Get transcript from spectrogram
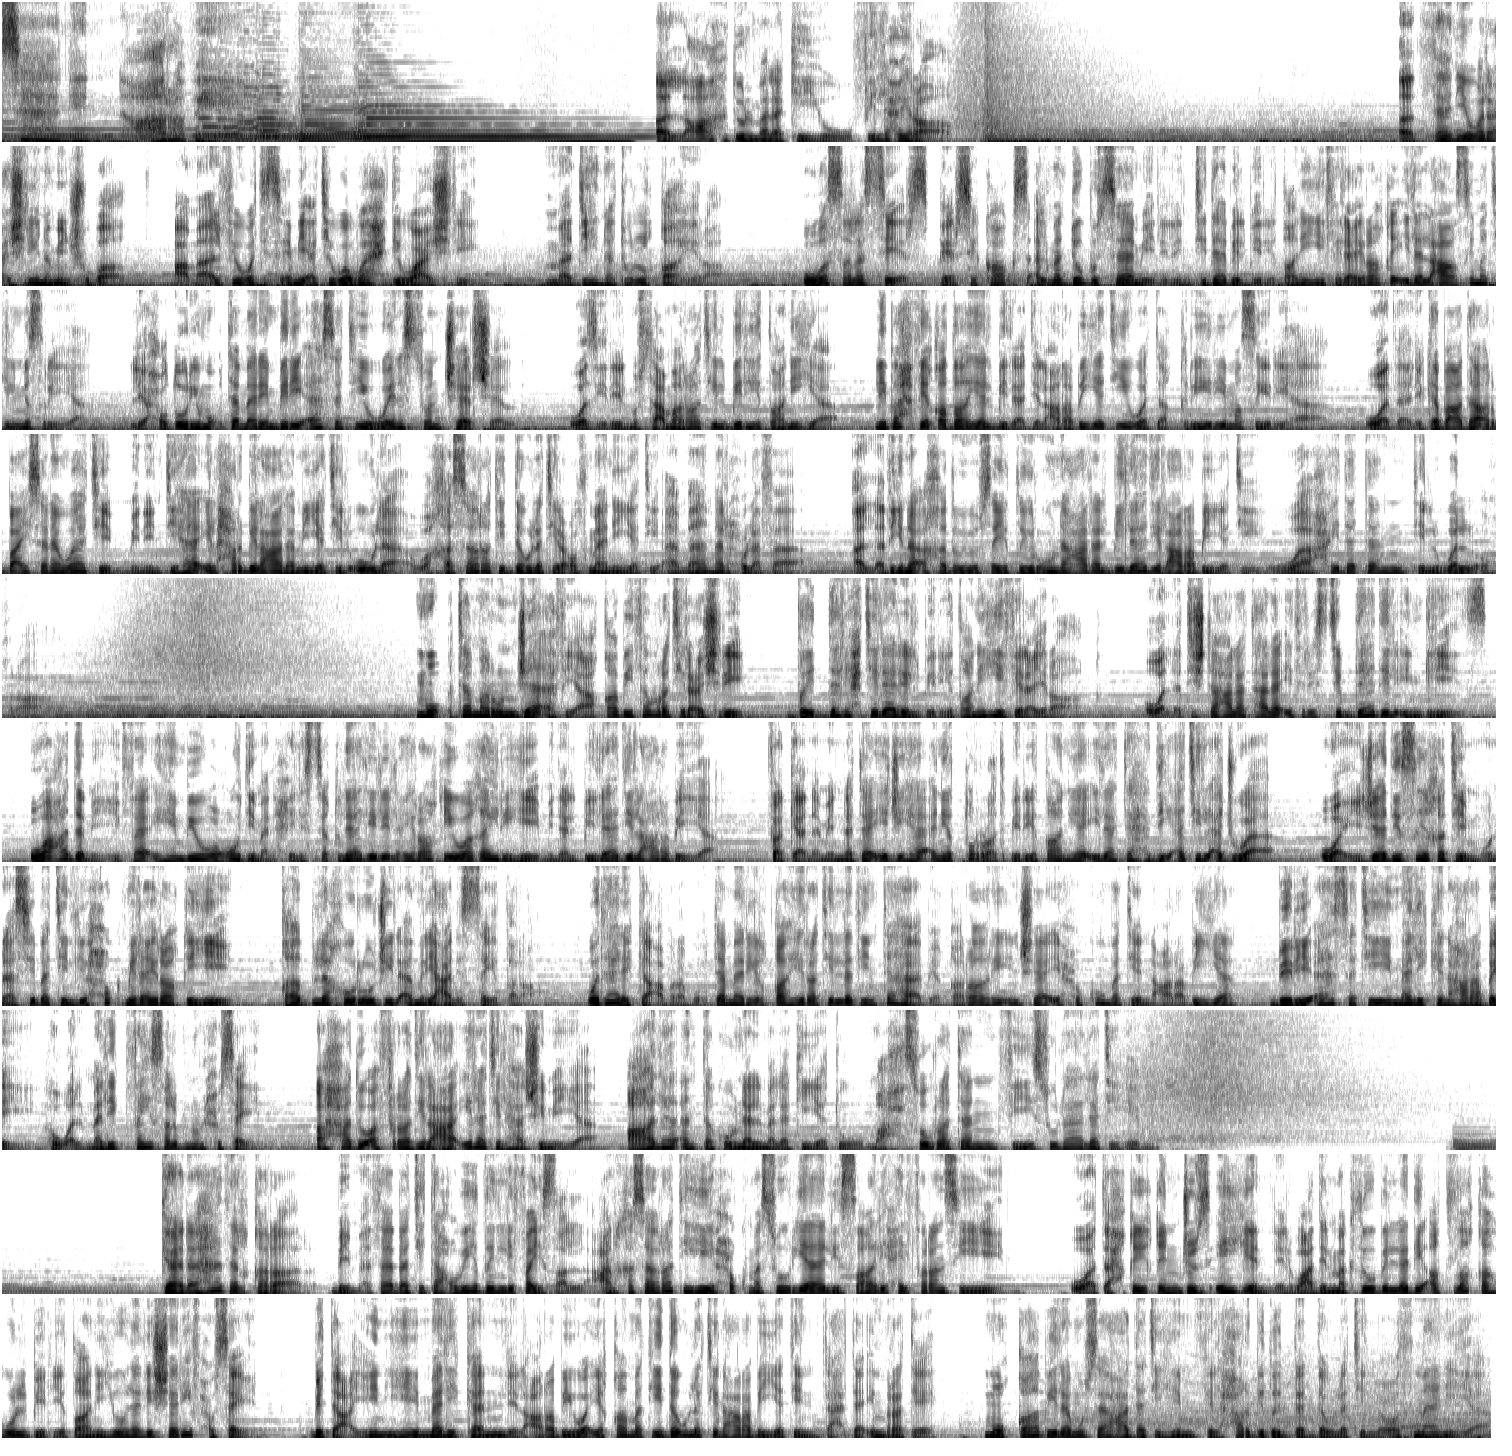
بلسان عربي. العهد الملكي في العراق. الثاني والعشرين من شباط عام 1921 مدينة القاهرة. وصل السير بيرسي كوكس المندوب السامي للانتداب البريطاني في العراق إلى العاصمة المصرية لحضور مؤتمر برئاسة وينستون تشرشل وزير المستعمرات البريطانية. لبحث قضايا البلاد العربية وتقرير مصيرها وذلك بعد أربع سنوات من انتهاء الحرب العالمية الأولى وخسارة الدولة العثمانية أمام الحلفاء الذين أخذوا يسيطرون على البلاد العربية واحدة تلو الأخرى. مؤتمر جاء في أعقاب ثورة العشرين ضد الاحتلال البريطاني في العراق والتي اشتعلت على إثر استبداد الإنجليز وعدم إيفائهم بوعود منح الاستقلال للعراق وغيره من البلاد العربية. فكان من نتائجها أن اضطرت بريطانيا إلى تهدئة الأجواء وإيجاد صيغة مناسبة لحكم العراقيين قبل خروج الأمر عن السيطرة. وذلك عبر مؤتمر القاهرة الذي انتهى بقرار إنشاء حكومة عربية برئاسة ملك عربي هو الملك فيصل بن الحسين. أحد أفراد العائلة الهاشمية على أن تكون الملكية محصورة في سلالتهم. كان هذا القرار بمثابة تعويض لفيصل عن خسارته حكم سوريا لصالح الفرنسيين وتحقيق جزئي للوعد المكذوب الذي أطلقه البريطانيون للشريف حسين بتعيينه ملكا للعرب وإقامة دولة عربية تحت إمرته. مقابل مساعدتهم في الحرب ضد الدولة العثمانية.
